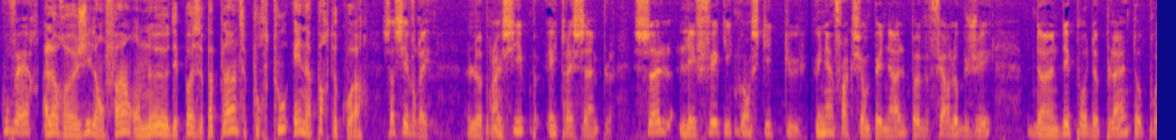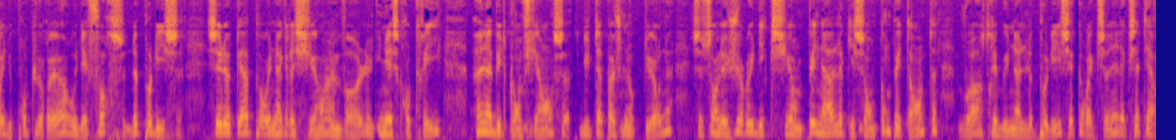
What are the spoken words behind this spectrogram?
couverts. Alors euh, Gilles, enfin, on ne dépose pas plainte pour tout et n'importe quoi. Ça c'est vrai. Le principe est très simple. Seuls les faits qui constituent une infraction pénale peuvent faire l'objet d'un dépôt de plainte auprès du procureur ou des forces de police. C'est le cas pour une agression, un vol, une escroquerie, un abus de confiance, du tapage nocturne. Ce sont les juridictions pénales qui sont compétentes, voire tribunal de police et correctionnel, etc.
